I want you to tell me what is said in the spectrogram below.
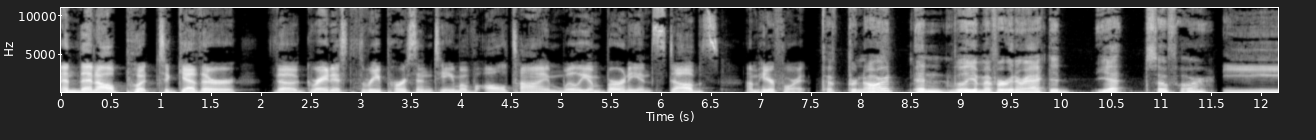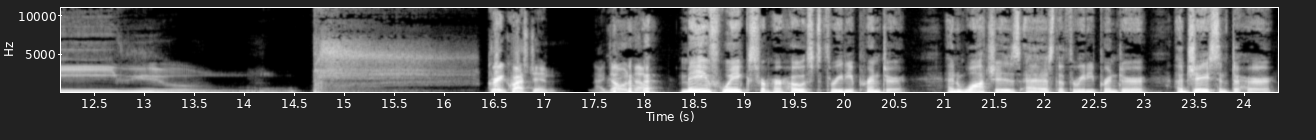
And then I'll put together the greatest three person team of all time William, Bernie, and Stubbs. I'm here for it. Have Bernard and William ever interacted yet so far? Great question. I don't know. Maeve wakes from her host 3D printer and watches as the 3D printer adjacent to her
